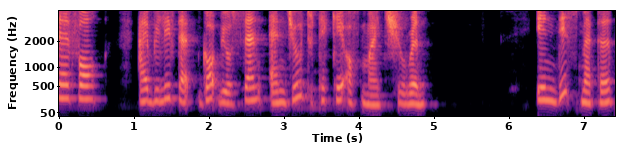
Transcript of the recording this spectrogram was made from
Therefore, I believe that God will send angel to take care of my children. In this method,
